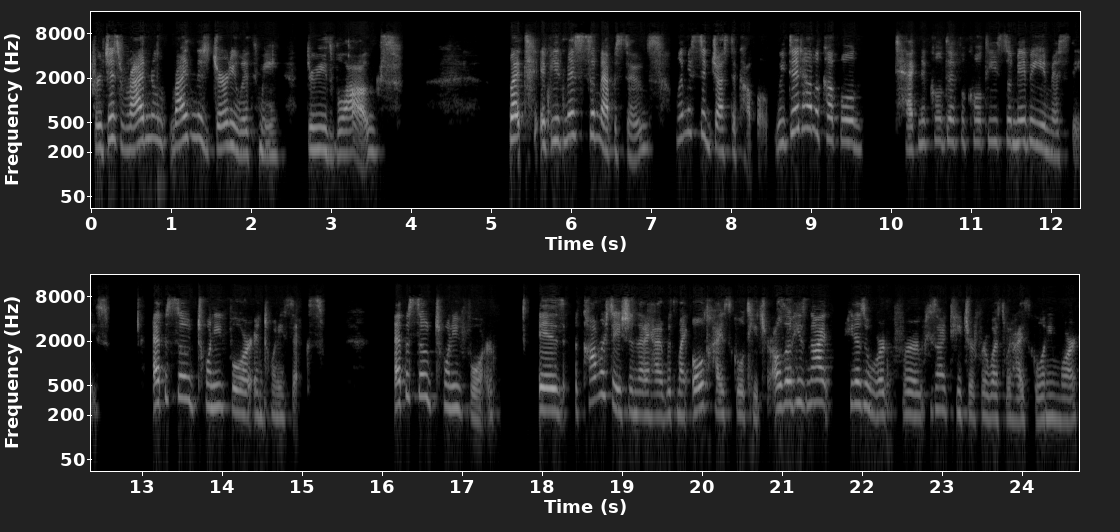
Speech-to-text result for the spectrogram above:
for just riding riding this journey with me through these vlogs. But if you've missed some episodes, let me suggest a couple. We did have a couple technical difficulties, so maybe you missed these. Episode 24 and 26. Episode 24 is a conversation that I had with my old high school teacher. Although he's not, he doesn't work for, he's not a teacher for Westwood High School anymore.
